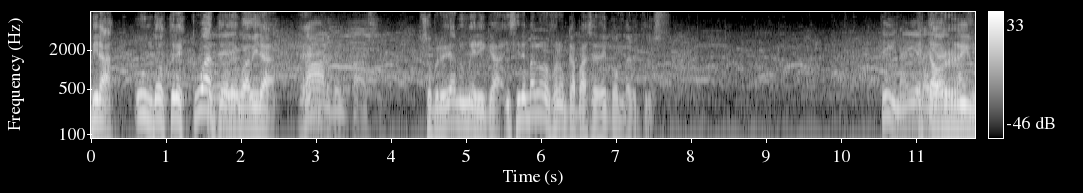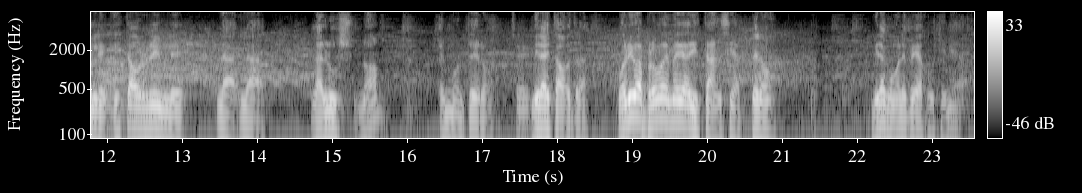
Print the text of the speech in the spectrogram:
mirá, un, dos, tres, cuatro de Guavirá. ¿eh? Tarde el paso. Superioridad numérica y sin embargo no fueron capaces de convertirse. está horrible, está horrible la, luz, ¿no? En Montero. Mira esta otra. Bolívar probó de media distancia, pero mira cómo le pega a Justiniano.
